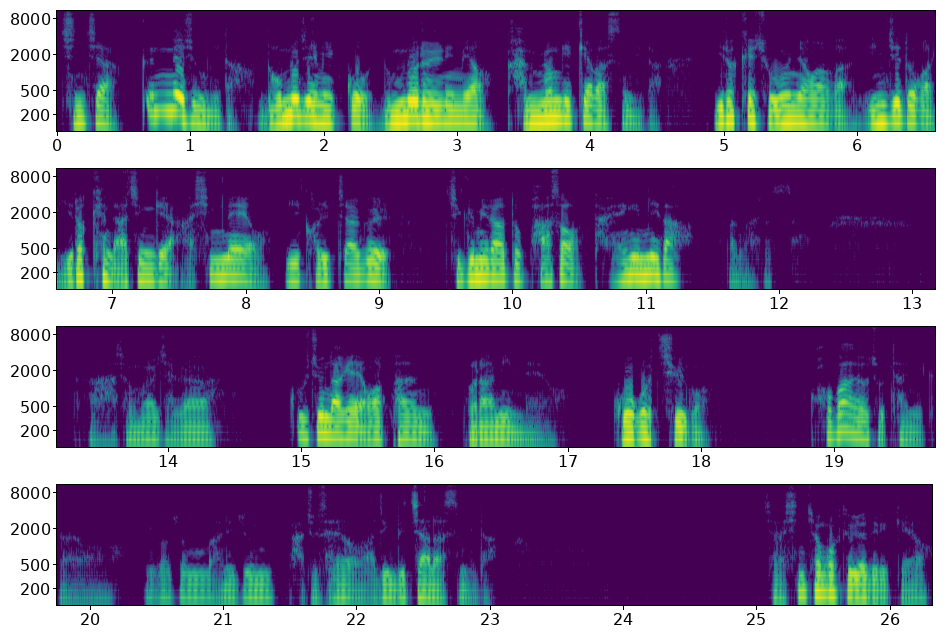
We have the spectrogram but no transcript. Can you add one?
진짜 끝내줍니다. 너무 재밌고 눈물 흘리며 감명 깊게 봤습니다. 이렇게 좋은 영화가 인지도가 이렇게 낮은 게 아쉽네요. 이 걸작을 지금이라도 봐서 다행입니다. 라고 하셨어요. 아, 정말 제가 꾸준하게 영화판 보람이 있네요. 고고 70. 커봐요 좋다니까요. 이거 좀 많이 좀 봐주세요. 아직 늦지 않았습니다. 자, 신청곡 들려드릴게요.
